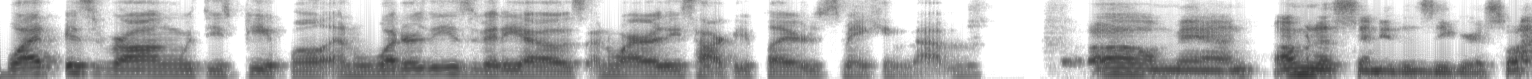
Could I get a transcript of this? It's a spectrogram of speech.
what is wrong with these people and what are these videos and why are these hockey players making them? Oh man, I'm gonna send you the Zegras one.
